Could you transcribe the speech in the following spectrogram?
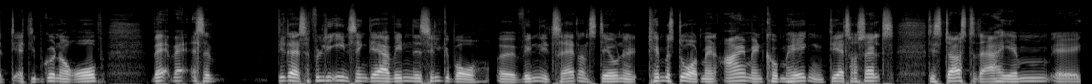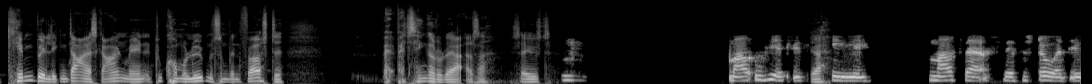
at, at de begynder at råbe. Hvad, hvad, altså, det der er selvfølgelig en ting, det er at vinde ned i Silkeborg, øh, vinde i triathlon-stævne, kæmpestort, men Ironman Copenhagen, det er trods alt det største, der er herhjemme, øh, kæmpe legendarisk Ironman, du kommer løbende som den første. Hvad, hvad tænker du der, altså, seriøst? Meget uvirkeligt Ja. egentlig. Meget svært ved at forstå, at det,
